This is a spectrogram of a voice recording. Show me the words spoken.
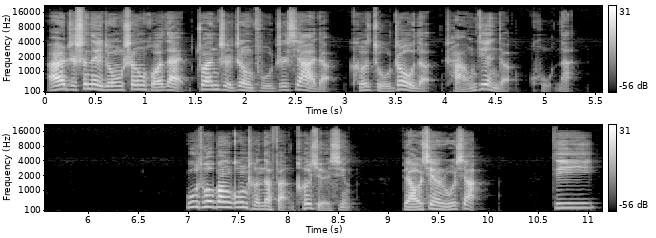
而只是那种生活在专制政府之下的可诅咒的常见的苦难。乌托邦工程的反科学性表现如下：第一，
